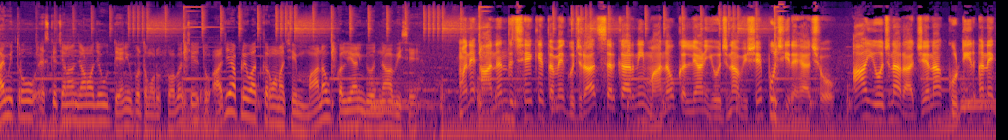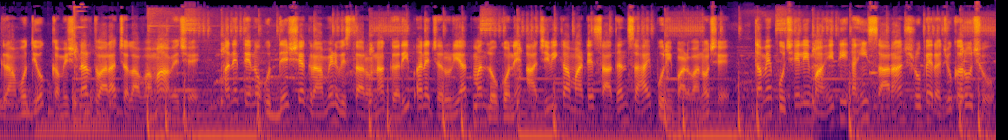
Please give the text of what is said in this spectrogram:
હાય મિત્રો એસકે ચેનલ જાણવા જેવું તેની ઉપર તમારું સ્વાગત છે. તો આજે આપણે વાત કરવાના છે માનવ કલ્યાણ યોજના વિશે. મને આનંદ છે કે તમે ગુજરાત સરકારની માનવ કલ્યાણ યોજના વિશે પૂછી રહ્યા છો. આ યોજના રાજ્યના કુટીર અને ગ્રામોદ્યોગ કમિશનર દ્વારા ચલાવવામાં આવે છે અને તેનો ઉદ્દેશ્ય ગ્રામીણ વિસ્તારોના ગરીબ અને જરૂરિયાતમંદ લોકોને આજીવિકા માટે સાધન સહાય પૂરી પાડવાનો છે. તમે પૂછેલી માહિતી અહીં સારાંશ રૂપે રજૂ કરું છું.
